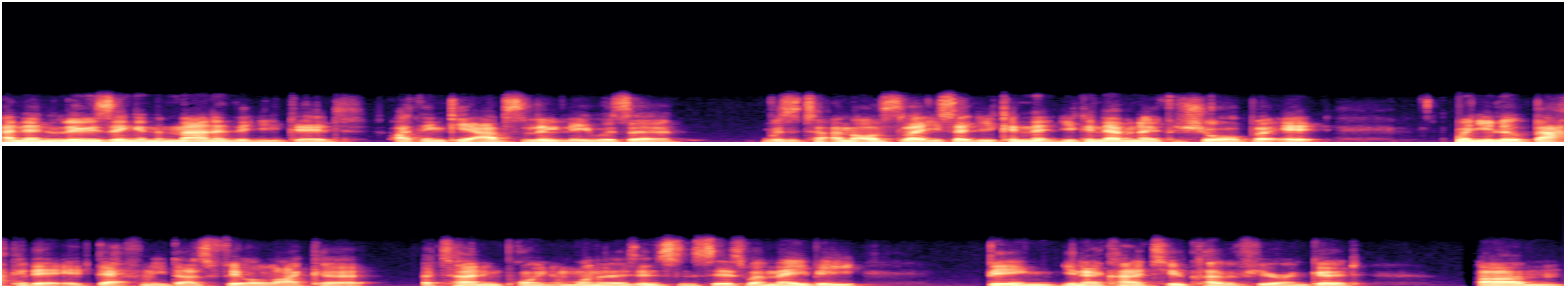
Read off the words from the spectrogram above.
And then losing in the manner that you did, I think it absolutely was a was a. T- and obviously, like you said, you can you can never know for sure, but it when you look back at it, it definitely does feel like a, a turning point in one of those instances where maybe being you know kind of too clever for your own good. Um,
